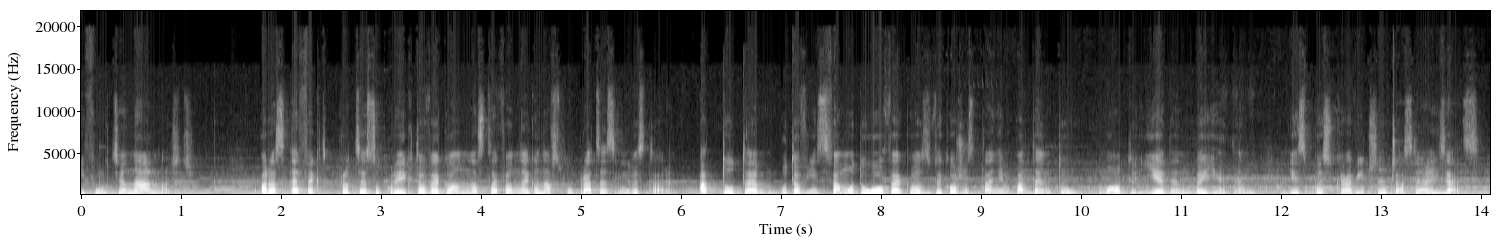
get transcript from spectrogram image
i funkcjonalność oraz efekt procesu projektowego nastawionego na współpracę z inwestorem. Atutem budownictwa modułowego z wykorzystaniem patentu MOD 1B1 jest błyskawiczny czas realizacji.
